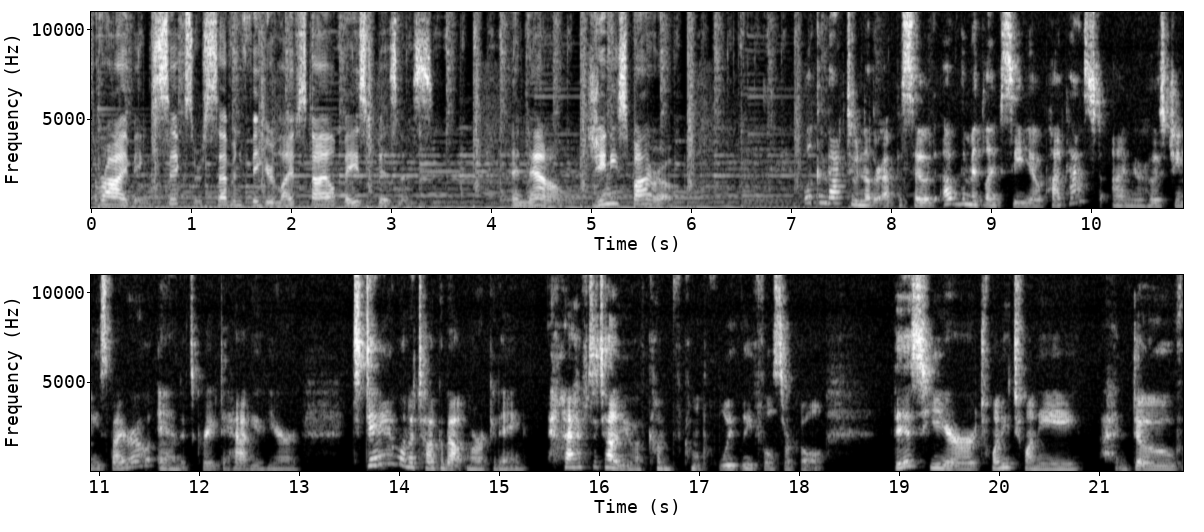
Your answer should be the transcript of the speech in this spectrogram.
thriving six or seven figure lifestyle based business. And now, Jeannie Spiro. Welcome back to another episode of the Midlife CEO podcast. I'm your host, Jeannie Spiro, and it's great to have you here. Today, I want to talk about marketing. I have to tell you, I've come completely full circle. This year, 2020, I dove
